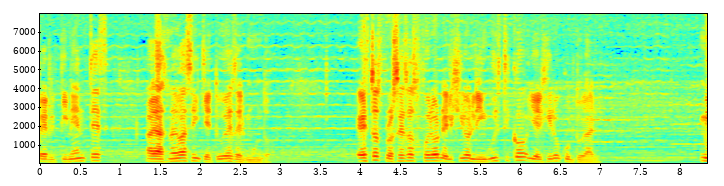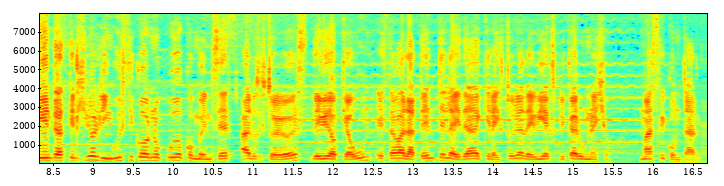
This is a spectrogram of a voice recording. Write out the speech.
pertinentes a las nuevas inquietudes del mundo. Estos procesos fueron el giro lingüístico y el giro cultural. Mientras que el giro lingüístico no pudo convencer a los historiadores debido a que aún estaba latente la idea de que la historia debía explicar un hecho, más que contarlo.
